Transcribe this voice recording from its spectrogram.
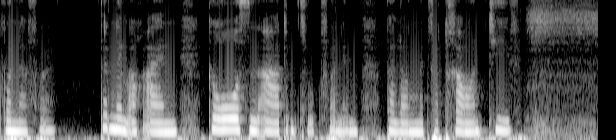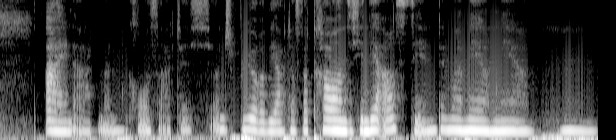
Wundervoll. Dann nimm auch einen großen Atemzug von dem Ballon mit Vertrauen tief Einatmen, großartig. Und spüre, wie auch das Vertrauen sich in dir ausdehnt, immer mehr und mehr. Hm.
